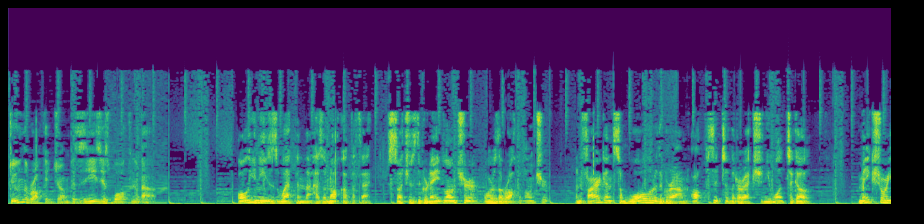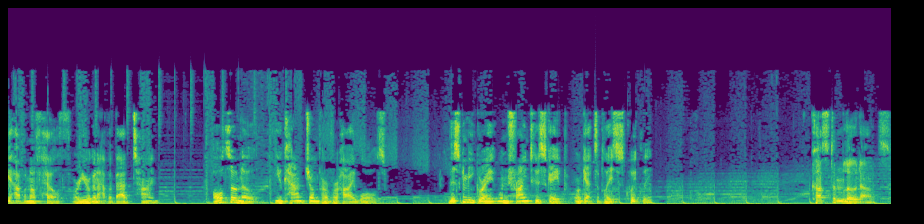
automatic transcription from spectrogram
Doing the rocket jump is as easy as walking about. All you need is a weapon that has a knock-up effect, such as the grenade launcher or the rocket launcher, and fire against a wall or the ground opposite to the direction you want to go. Make sure you have enough health or you're going to have a bad time. Also note, you can't jump over high walls. This can be great when trying to escape or get to places quickly. Custom loadouts.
